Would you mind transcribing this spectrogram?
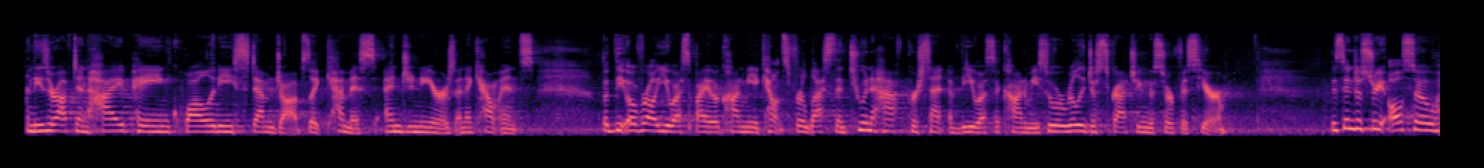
And these are often high paying quality STEM jobs like chemists, engineers, and accountants but the overall US bioeconomy accounts for less than 2.5% of the US economy, so we're really just scratching the surface here. This industry also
